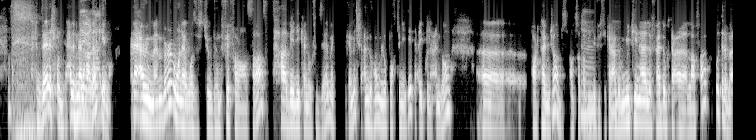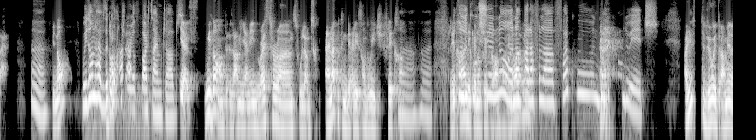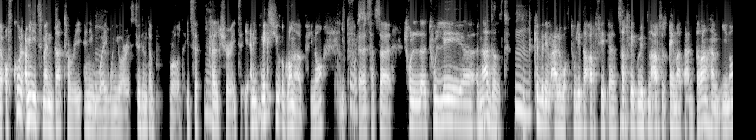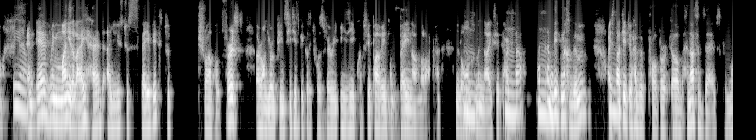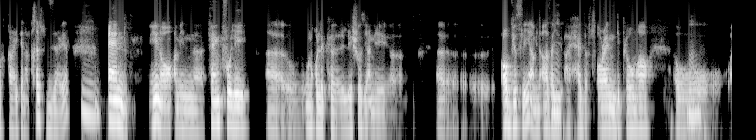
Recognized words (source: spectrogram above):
في الجزائر شغل حلبنا لها غير Very كيما انا I remember when I was a student في فرنسا صحابي اللي كانوا في الجزائر ما كانش عندهم لوبورتونيتي تاع يكون عندهم بارت تايم جوبز outside of آه، university كان آه. عندهم 200000 هذوك تاع لافاك وتربح Ah, you know we don't have the دروك culture of part-time jobs. yes we don't زعما يعني in restaurants ولا بس انا كنت ندير عليه ساندويتش في لي تخان آه، آه. في لي تخان يقول اللي لك كانوا في فرنسا شنو you know انا what I mean? نقرا في لافاك وندير ساندويتش I used to do it. I mean, of course. I mean, it's mandatory anyway when you are a student abroad. It's a Yeah. culture. It's and it Mhm. makes you a grown up. You know, of it, course uh, ça- ça- شغل تولي uh, an adult. Hmm, تكبري مع الوقت تولي تعرفي تصرفي تولي نعرف القيمة تاع الدراهم. You know, yeah and every money that I had, I used to save it to travel first around European cities because it was very easy. كنت في باريس donc باينة نروح لندن Mm. منها etc. Mm. etc. Mm. بديت نخدم I Mm. started to have a proper job هنا في الجزائر باسكو مور قرايتي انا دخلت الجزائر Hmm, and you know I mean uh, thankfully uh, ونقول لك uh, les choses يعني uh, uh, obviously I mean as I, Mm. I had a foreign diploma or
